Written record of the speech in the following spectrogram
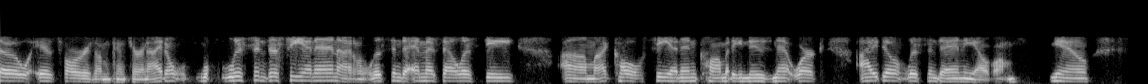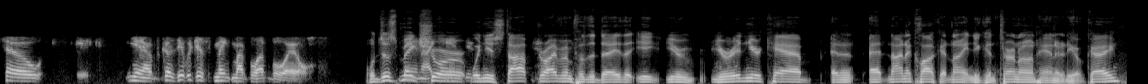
So, as far as I'm concerned, I don't w- listen to CNN. I don't listen to MSLSD. Um, I call CNN Comedy News Network. I don't listen to any of them. You know, so you know because it would just make my blood boil. Well, just make And sure do- when you stop driving for the day that you, you're you're in your cab and at nine o'clock at night, and you can turn on Hannity. Okay.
